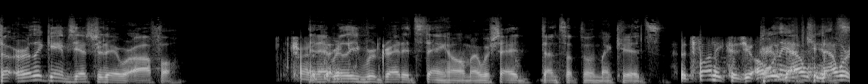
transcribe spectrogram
The early games yesterday were awful, trying and I really regretted staying home. I wish I had done something with my kids. It's funny because you always Apparently now, now we're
